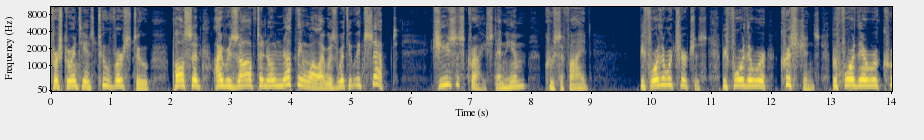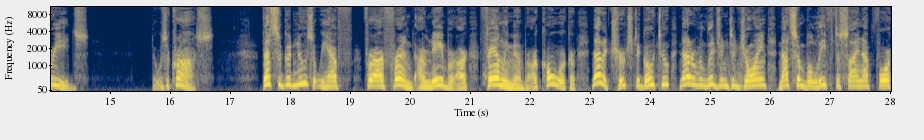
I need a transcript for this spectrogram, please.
1 Corinthians 2, verse 2, Paul said, I resolved to know nothing while I was with you except Jesus Christ and Him crucified. Before there were churches, before there were Christians, before there were creeds, there was a cross. That's the good news that we have for our friend, our neighbor, our family member, our coworker. Not a church to go to, not a religion to join, not some belief to sign up for,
